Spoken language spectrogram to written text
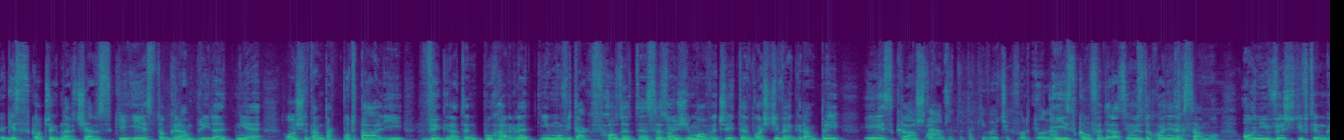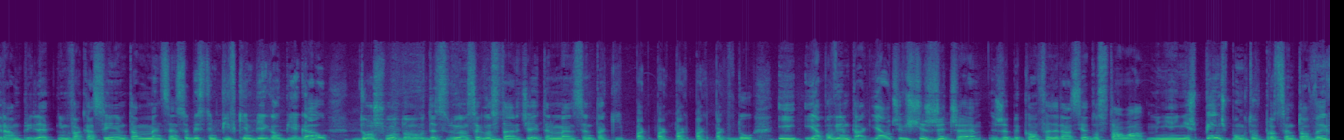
Jak jest skoczek narciarski i jest to Grand Prix letnie, on się tam tak podpali, wygra ten puchar letni mówi tak, wchodzę w ten sezon zimowy, czyli te właściwe Grand Prix i jest klapa. Myślałam, że to taki Wojciech Fortuna. I z Konfederacją jest dokładnie tak samo. Oni wyszli w tym Grand Prix letnim, wakacyjnym, tam Mencen sobie z tym piwkiem biegał, biegał. Doszło do decydującego starcia i ten Mencen taki pak, pak, pak, pak, pak w dół. I ja powiem tak, ja oczywiście życzę, żeby Konfederacja dostała mniej niż 5 punktów procentowych,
